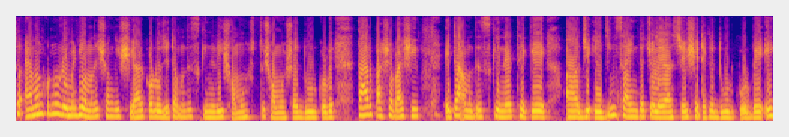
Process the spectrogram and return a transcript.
তো এমন কোনো রেমেডি আমাদের সঙ্গে শেয়ার করো যেটা আমাদের স্কিনের এই সমস্ত সমস্যা দূর করবে। তার পাশাপাশি এটা আমাদের স্কিনের থেকে যে এজিং সাইনটা চলে আসছে সেটাকে দূর করবে। এই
